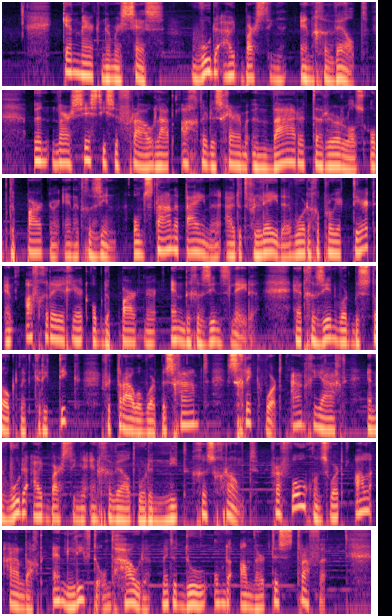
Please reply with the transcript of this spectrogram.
Kenmerk nummer 6. Woedeuitbarstingen en geweld. Een narcistische vrouw laat achter de schermen een ware terreur los op de partner en het gezin. Ontstane pijnen uit het verleden worden geprojecteerd en afgereageerd op de partner en de gezinsleden. Het gezin wordt bestookt met kritiek, vertrouwen wordt beschaamd, schrik wordt aangejaagd en woedeuitbarstingen en geweld worden niet geschroomd. Vervolgens wordt alle aandacht en liefde onthouden met het doel om de ander te straffen.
